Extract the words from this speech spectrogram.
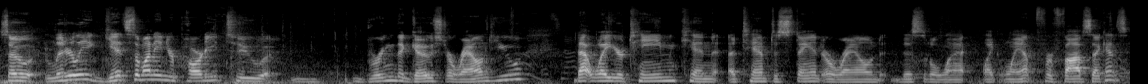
So literally get somebody in your party to bring the ghost around you that way your team can attempt to stand around this little lamp, like lamp for five seconds.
